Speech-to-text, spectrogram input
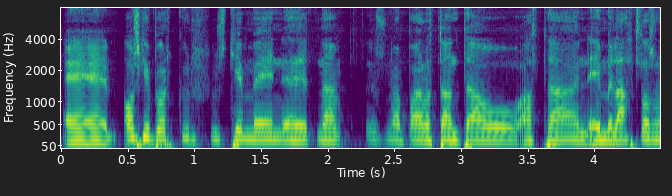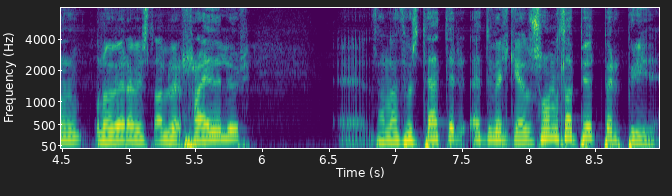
Uh, Áskei Börgur, kemur inn hérna, svona bara að danda og allt það en Emil Atlason er búin að vera vist alveg hræðilur. Uh, þannig að veist, þetta er, er velgeð og svo náttúrulega Björnberg Bríði.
